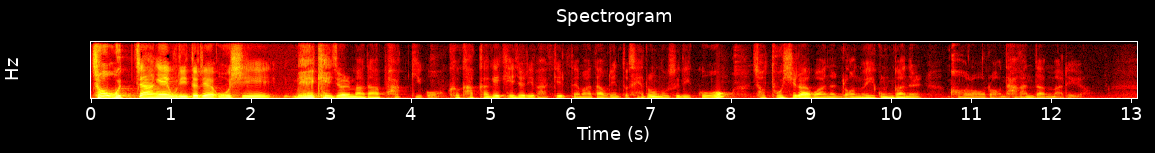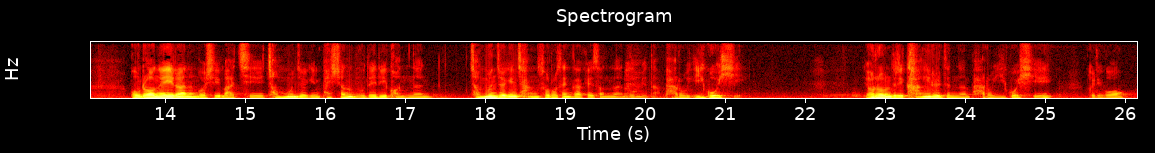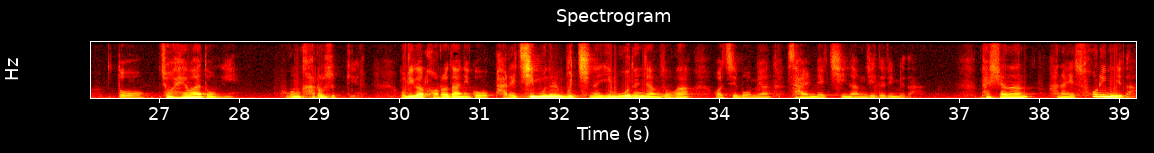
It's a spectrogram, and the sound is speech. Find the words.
저 옷장에 우리들의 옷이 매 계절마다 바뀌고 그 각각의 계절이 바뀔 때마다 우리는 또 새로운 옷을 입고 저 도시라고 하는 런웨이 공간을 걸어 나간단 말이에요. 꼭 런웨이라는 것이 마치 전문적인 패션 모델이 걷는 전문적인 장소로 생각해서는 안 됩니다. 바로 이곳이. 여러분들이 강의를 듣는 바로 이곳이 그리고 또 저 해화동이 혹은 가로수길 우리가 걸어 다니고 발에 지문을 묻히는 이 모든 장소가 어찌 보면 삶의 진앙지들입니다. 패션은 하나의 소리입니다.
